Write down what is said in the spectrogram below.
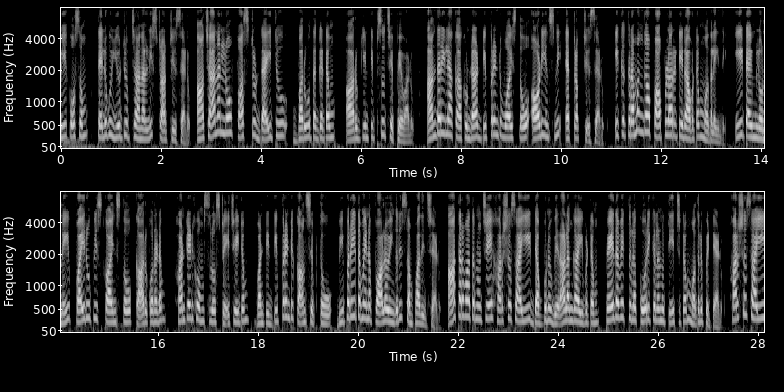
మీకోసం తెలుగు యూట్యూబ్ ఛానల్ని స్టార్ట్ చేశాడు. ఆ ఛానల్లో ఫస్ట్ డైటు, బరువు తగ్గటం, ఆరోగ్యం టిప్స్ చెప్పేవాడు. అందరిలా కాకుండా డిఫరెంట్ వాయిస్తో ఆడియన్స్ని అట్రాక్ట్ చేశాడు. ఇక క్రమంగా పాపులారిటీ రావటం మొదలైంది. ఈ టైంలోనే ఫైవ్ రూపీస్ కాయిన్స్తో కారు కొనడం, హంటెడ్ హోమ్స్లో స్టే చేయటం వంటి డిఫరెంట్ కాన్సెప్ట్తో విపరీతమైన ఫాలోయింగ్ని సంపాదించాడు. ఆ తర్వాత నుంచే హర్షసాయి డబ్బును విరాళంగా ఇవ్వటం, పేద వ్యక్తుల కోరికలను తీర్చటం మొదలుపెట్టాడు. హర్షసాయి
